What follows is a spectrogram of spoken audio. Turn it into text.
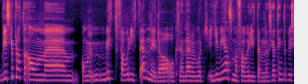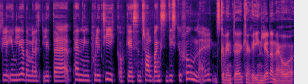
Vi ska prata om, eh, om mitt favoritämne idag och sen även vårt gemensamma favoritämne. Så jag tänkte att vi skulle inleda med lite penningpolitik och eh, centralbanksdiskussioner. ska vi inte kanske inleda med att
